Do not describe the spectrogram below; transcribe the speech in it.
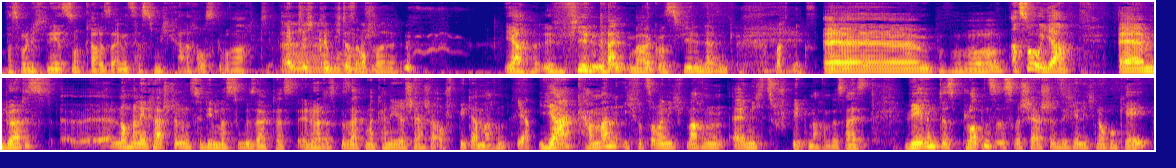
Was wollte ich denn jetzt noch gerade sagen? Jetzt hast du mich gerade rausgebracht. Endlich kann Äh, ich das wo auch mal. Ja, vielen Dank, Markus, vielen Dank. Macht nichts. Ähm, ach so, ja. Ähm, du hattest äh, nochmal eine Klarstellung zu dem, was du gesagt hast. Äh, Du hattest gesagt, man kann die Recherche auch später machen. Ja. Ja, kann man. Ich würde es aber nicht machen, äh, nicht zu spät machen. Das heißt, während des Plottens ist Recherche sicherlich noch okay.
